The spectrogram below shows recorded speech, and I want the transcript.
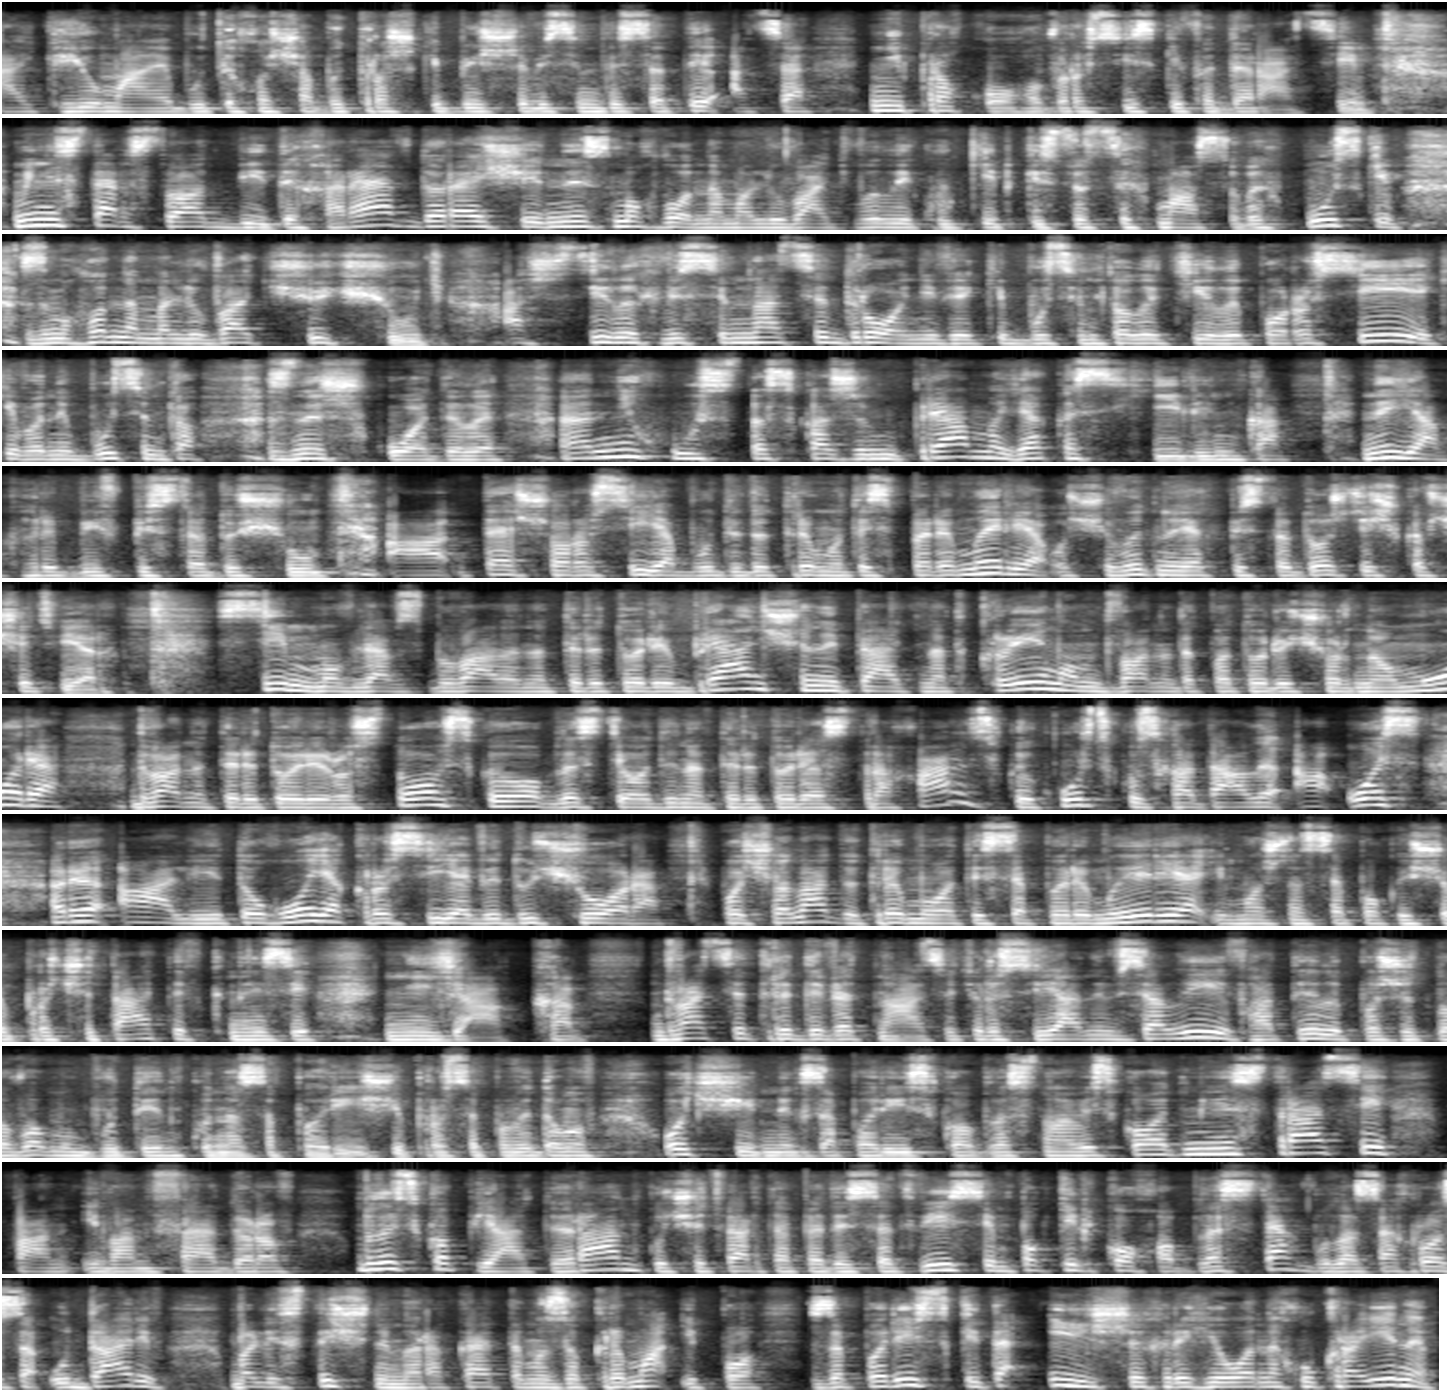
IQ має бути хоча б трошки більше 80, а це ні про кого в Російській Федерації. Міністерство відбитих РФ, до речі, не змогло намалювати велику кількість цих масових пусків, змогло намалювати чуть-чуть. аж цілих 18 дронів, які буцімто летіли по Росії, які вони буцімто знешкодили. Е, Не густо, скажімо, прямо якась хіленька, не як грибів після дощу. А те, що Росія буде дотримуватись перемир'я, очевидно, як після дощечка в четвер. Сім, мовляв, збивали на території Брянщини, п'ять над Кримом, два над акваторією Чорного моря, два на території Ростовської області, один на території Астраханської, Курську згадали. А ось реалії того, як Росія від учора почала дотримуватися перемир'я, і можна це поки що прочитати в книзі ніяк. 23.19 росіяни взяли і вгатили по житловому будинку на Запоріжжі. Про це повідомив очільник Запорізької обласної військової адміністрації пан Іван Федоров. Близько п'ятої ранку, 4.58, по кількох областях була загроза ударів балістичними ракетами, зокрема і по Запорізькій та інших регіонах України.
